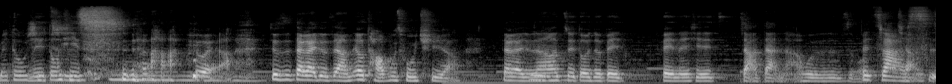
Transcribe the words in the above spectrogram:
没东西，没东西吃啊，嗯、对啊，就是大概就这样，又逃不出去啊，大概就然后，最多就被、嗯、被那些炸弹啊，或者是什么被炸死，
